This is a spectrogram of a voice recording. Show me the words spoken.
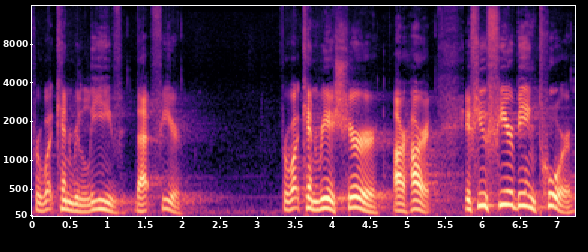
for what can relieve that fear, for what can reassure our heart. If you fear being poor,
